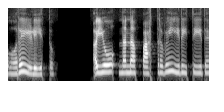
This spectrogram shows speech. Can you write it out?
ಹೊರೆ ಇಳಿಯಿತು. ಅಯ್ಯೋ, ನನ್ನ ಪಾತ್ರವೇ ಈ ರೀತಿ ಇದೆ.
